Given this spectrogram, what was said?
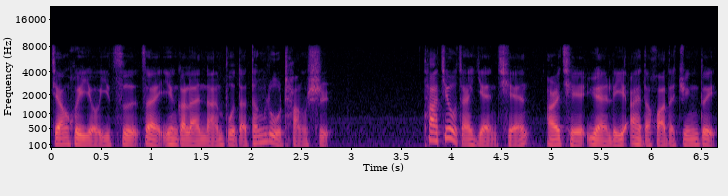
将会有一次在英格兰南部的登陆尝试。它就在眼前，而且远离爱德华的军队。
